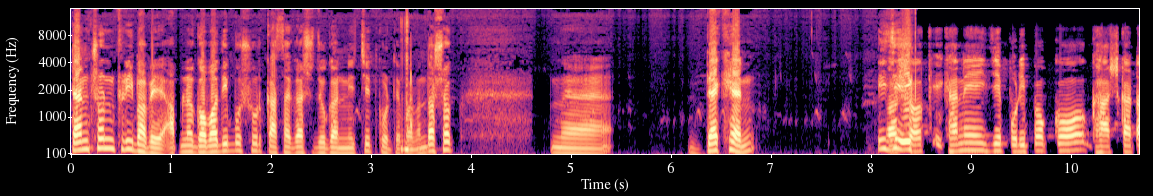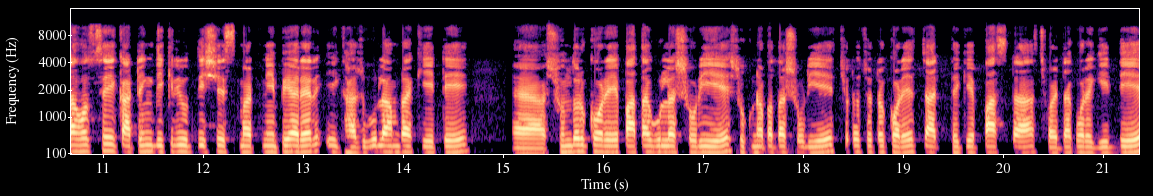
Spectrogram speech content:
টেনশন ফ্রিভাবে আপনার গবাদি পশুর ঘাস যোগান নিশ্চিত করতে পারবেন। দর্শক দেখেন এই যে এখানে এই যে পরিপক্ক ঘাস কাটা হচ্ছে কাটিং বিক্রির উদ্দেশ্যে স্মার্ট নেপিয়ারের এই ঘাসগুলো আমরা কেটে সুন্দর করে পাতাগুলা সরিয়ে শুকনো পাতা সরিয়ে ছোট ছোট করে চার থেকে পাঁচটা ছয়টা করে গিট দিয়ে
